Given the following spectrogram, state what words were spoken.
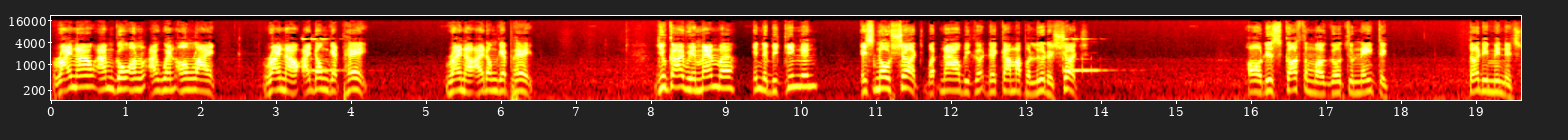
Right now, I'm go on. I went online. Right now, I don't get paid. Right now, I don't get paid. You guys remember in the beginning, it's no surge, but now because they come up a little surge. Oh, this customer go to Natick, 30 minutes.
